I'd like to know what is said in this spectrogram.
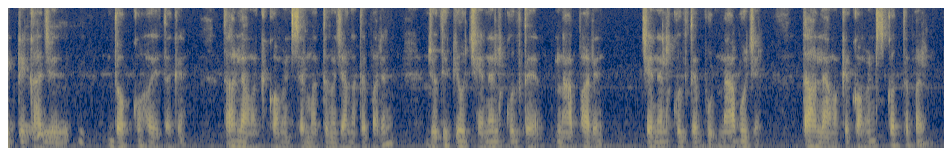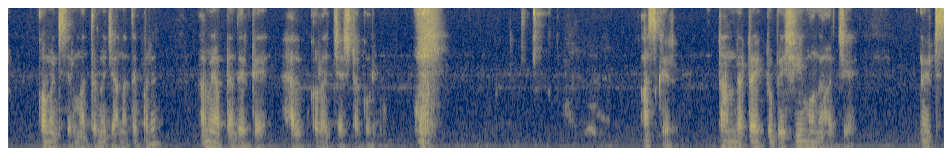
একটি কাজে দক্ষ হয়ে থাকে, তাহলে আমাকে কমেন্টসের মাধ্যমে জানাতে পারেন। যদি কেউ চ্যানেল খুলতে না পারেন চ্যানেল খুলতে না বুঝেন তাহলে আমাকে কমেন্টস করতে পারেন কমেন্টসের মাধ্যমে জানাতে পারেন। আমি আপনাদেরকে হেল্প করার চেষ্টা করব। আজকের ঠান্ডাটা একটু বেশি মনে হচ্ছে। It's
